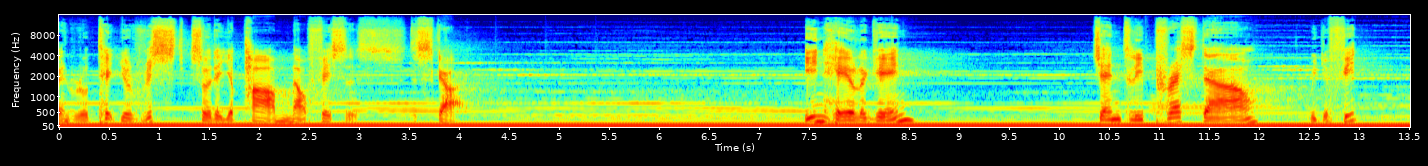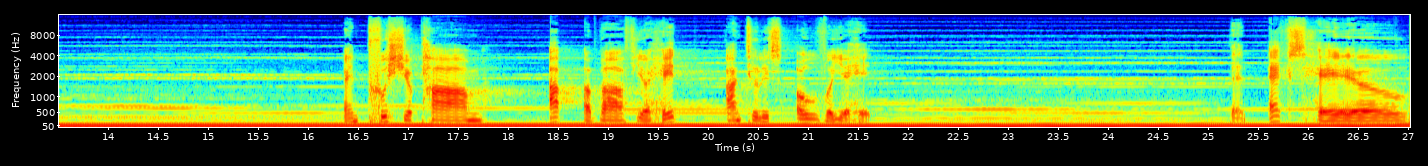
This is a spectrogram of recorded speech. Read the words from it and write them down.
And rotate your wrist so that your palm now faces the sky. Inhale again. Gently press down with your feet. And push your palm up above your head until it's over your head. Then exhale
